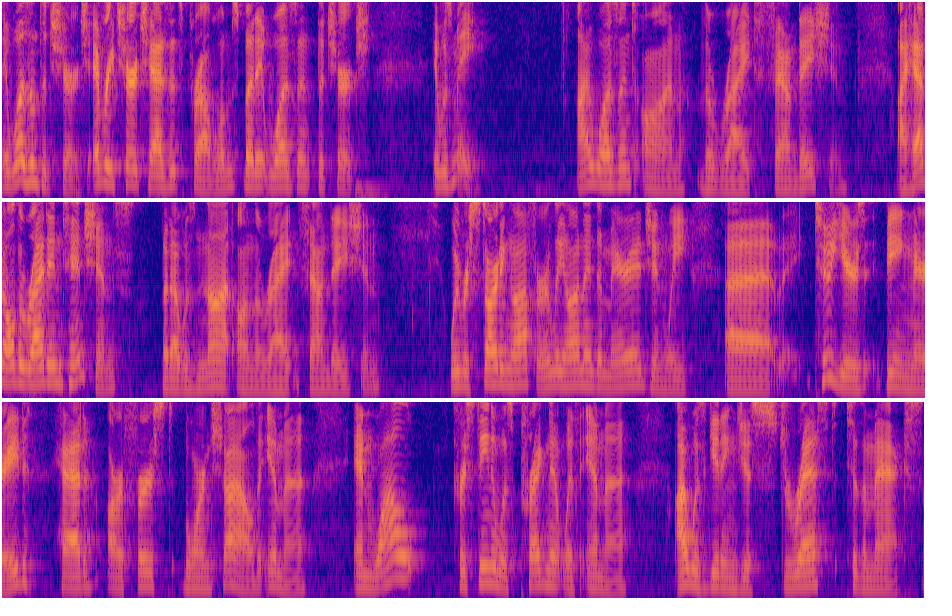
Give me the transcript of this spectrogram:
It wasn't the church. Every church has its problems, but it wasn't the church. It was me. I wasn't on the right foundation. I had all the right intentions, but I was not on the right foundation. We were starting off early on into marriage, and we, uh, two years being married, had our first-born child, Emma. And while Christina was pregnant with Emma, I was getting just stressed to the max.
